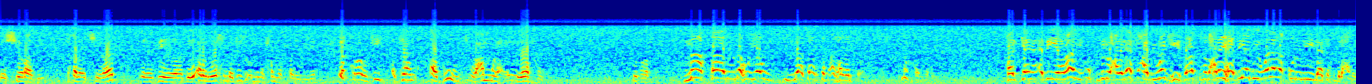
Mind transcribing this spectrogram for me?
الشيرازي قلعة شيراز بيأرخ لجزء من الحملة الصليبية. اقرأوا كيف كان أبوه وعمه يربوا كيف ربوا ما قالوا له يوم إياك أن تفعل هذا الفعل. ما قال له. قال كان أبي يراني أقبل على الأفعى بوجهي فأقبض عليها بيدي ولا يقول لي لا تقبل علي.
